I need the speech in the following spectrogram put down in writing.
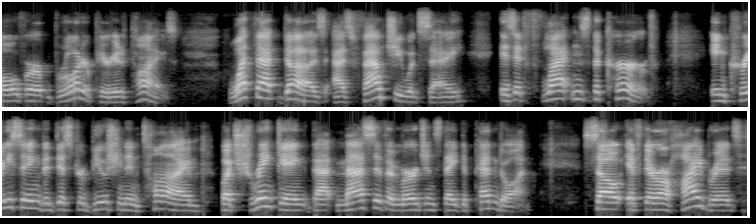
over broader period of times. What that does, as Fauci would say, is it flattens the curve, increasing the distribution in time, but shrinking that massive emergence they depend on. So if there are hybrids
